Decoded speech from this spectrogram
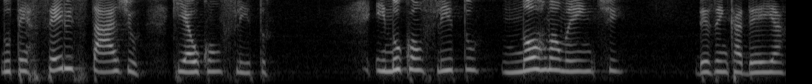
no terceiro estágio, que é o conflito. E no conflito, normalmente, desencadeia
